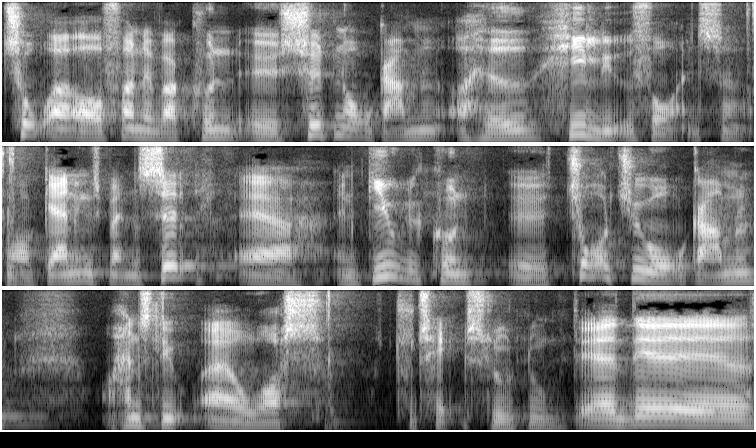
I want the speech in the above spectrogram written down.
To af offerne var kun øh, 17 år gamle og havde hele livet foran sig. Og gerningsmanden selv er angiveligt kun 22 år gammel, og hans liv er jo også totalt slut nu. Det er, det er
